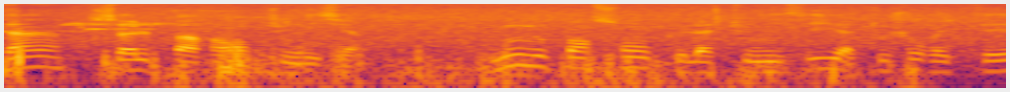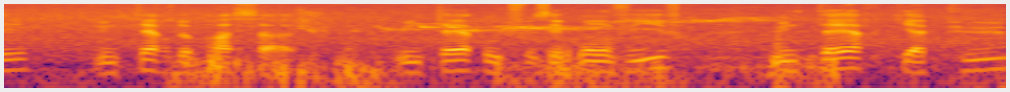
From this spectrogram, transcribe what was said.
d'un seul parent tunisien. Nous, nous pensons que la Tunisie a toujours été une terre de brassage, une terre où il faisait bon vivre, une terre qui a pu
